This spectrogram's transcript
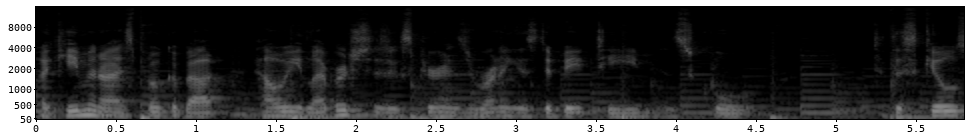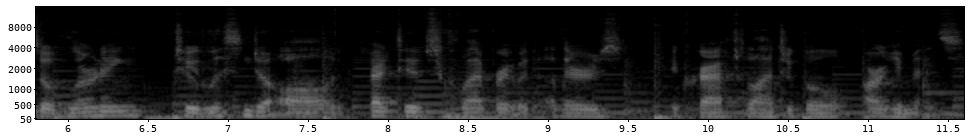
Hakeem and I spoke about how he leveraged his experience running his debate team in school to the skills of learning to listen to all perspectives, collaborate with others, and craft logical arguments.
